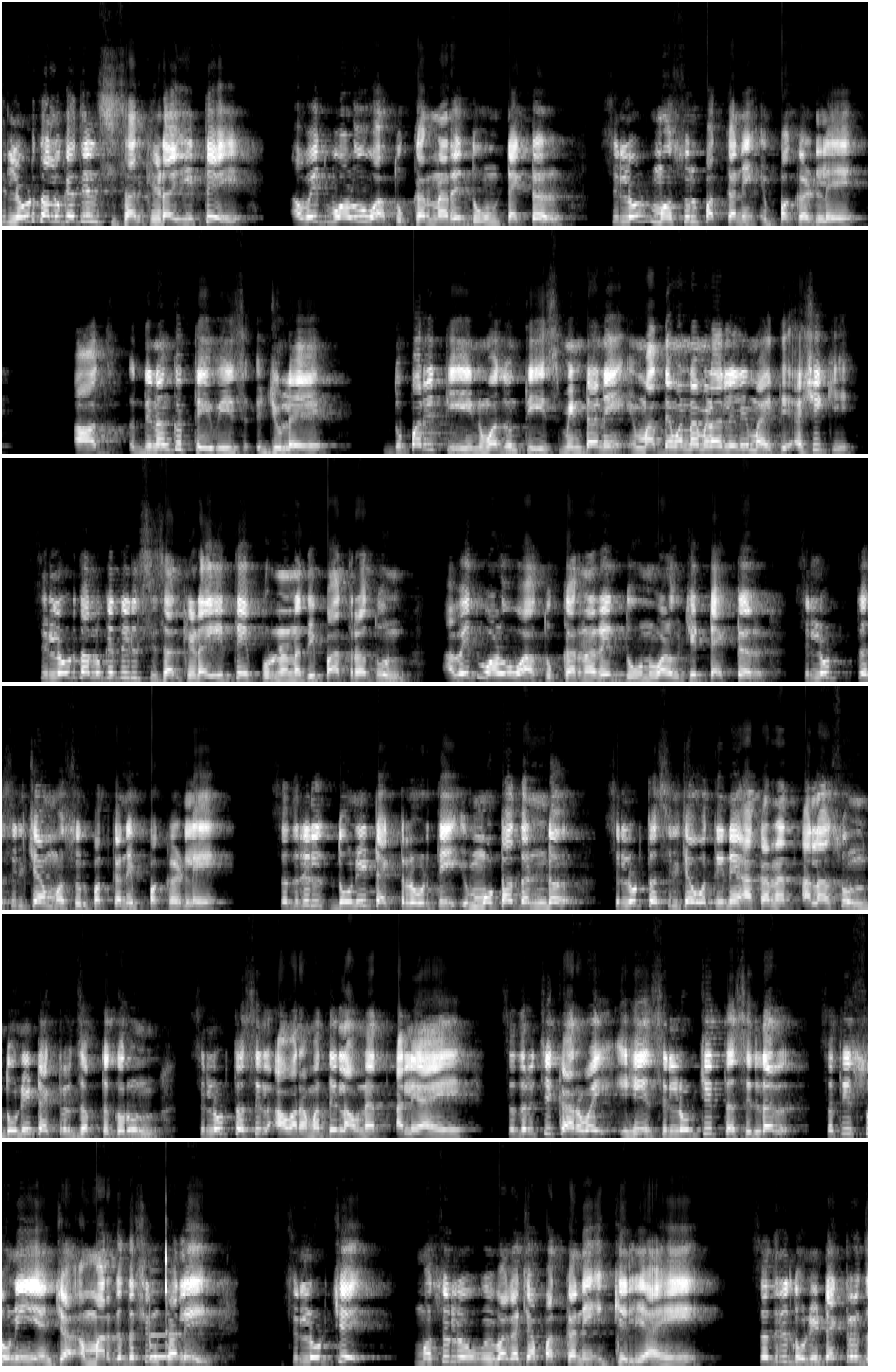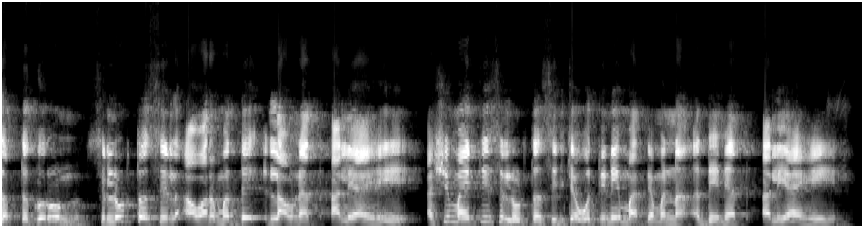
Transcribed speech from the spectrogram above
सिल्लोड तालुक्यातील सिसारखेडा येथे अवैध वाळू वाहतूक करणारे दोन ट्रॅक्टर सिल्लोड महसूल पथकाने पकडले. आज दिनांक तेवीस जुलै दुपारी तीन वाजून तीस मिनिटाने माध्यमांना मिळालेली माहिती अशी की सिल्लोड तालुक्यातील सिसारखेडा येथे पूर्ण नदी पात्रातून अवैध वाळू वाहतूक करणारे दोन वाळूचे ट्रॅक्टर सिल्लोड तहसीलच्या महसूल पथकाने पकडले. सदरील दोन्ही ट्रॅक्टरवरती मोठा दंड सिल्लोड तहसीलच्या वतीने आकारण्यात आला असून दोन्ही ट्रॅक्टर जप्त करून सिल्लोड तहसील आवारामध्ये लावण्यात आले आहे. सदरची कारवाई ही सिल्लोडचे तहसीलदार सतीश सोनी यांच्या मार्गदर्शनखाली सिल्लोडचे महसूल विभागाच्या पथकाने केली आहे. सदरील दोन्ही ट्रॅक्टर जप्त करून सिल्लोड तहसील आवारामध्ये लावण्यात आले आहे. अशी माहिती सिल्लोड तहसीलच्या वतीने माध्यमांना देण्यात आली आहे.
